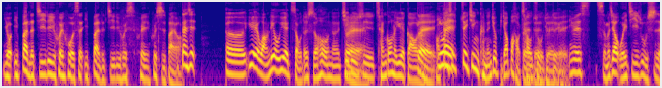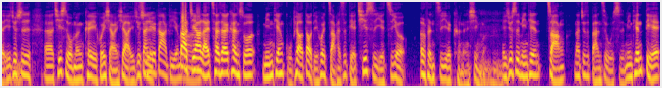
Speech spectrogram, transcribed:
有一半的几率会获胜，一半的几率会会会失败哦。但是，呃，越往六月走的时候呢，几率是成功的越高了。对，因为最近可能就比较不好操作，就对。因为什么叫危机入市？也就是呃，其实我们可以回想一下，也就是三月大跌，大家来猜猜看，说明天股票到底会涨还是跌？其实也只有。二分之一的可能性嘛，也就是明天涨，那就是百分之五十；明天跌，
